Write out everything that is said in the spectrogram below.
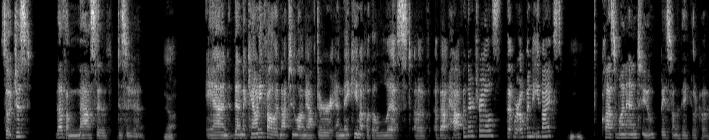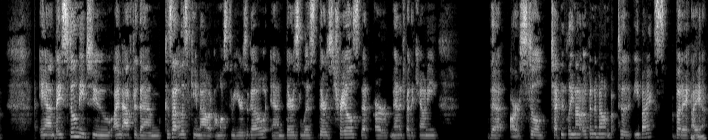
So just that's a massive decision. Yeah. And then the county followed not too long after, and they came up with a list of about half of their trails that were open to e-bikes, mm-hmm. class one and two, based on the vehicular code and they still need to i'm after them because that list came out almost three years ago and there's list there's trails that are managed by the county that are still technically not open to mountain to e-bikes but I, mm-hmm. I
